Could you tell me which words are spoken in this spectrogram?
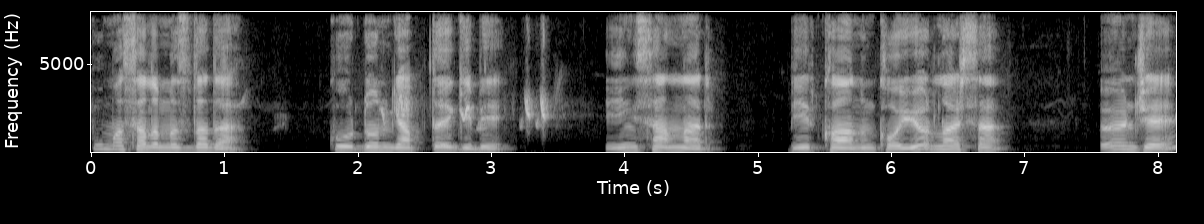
Bu masalımızda da kurdun yaptığı gibi insanlar bir kanun koyuyorlarsa önce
